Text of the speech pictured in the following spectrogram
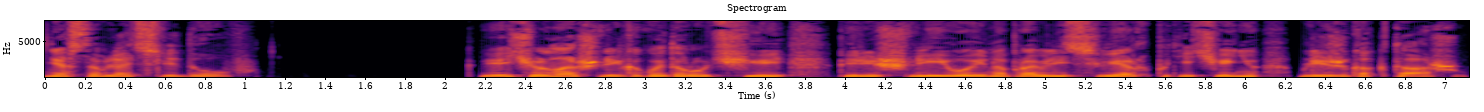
не оставлять следов. К вечеру нашли какой-то ручей, перешли его и направились вверх по течению, ближе к Акташу.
